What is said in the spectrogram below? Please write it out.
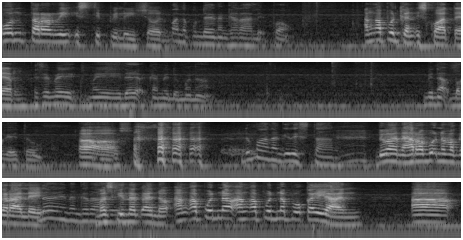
contrary stipulation. Paano kung dahil nagharali po? Ang apod kan squatter. Kasi may may daya kami duman na binabaga ito. Oo. Duman nag-restar. Duwa na harabo na magarali. Dahil nagharali. Maski nag ano, ang apod na ang apod na po kayan, ah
